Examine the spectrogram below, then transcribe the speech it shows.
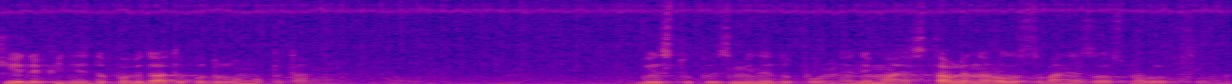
Чи є необхідність доповідати по другому питанню? Виступи, зміни, доповнення? Немає. Ставлю на голосування за основу і.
